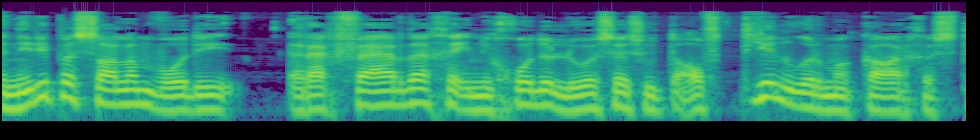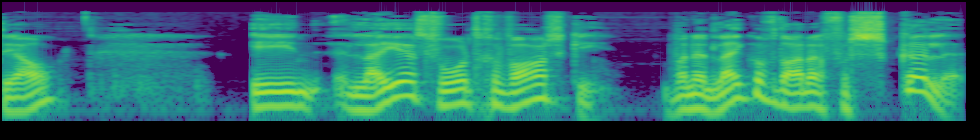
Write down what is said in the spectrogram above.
In hierdie Psalm word die regverdige en die goddelose so half teenoor mekaar gestel en leiers word gewaarsku want dit lyk of daar 'n verskil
